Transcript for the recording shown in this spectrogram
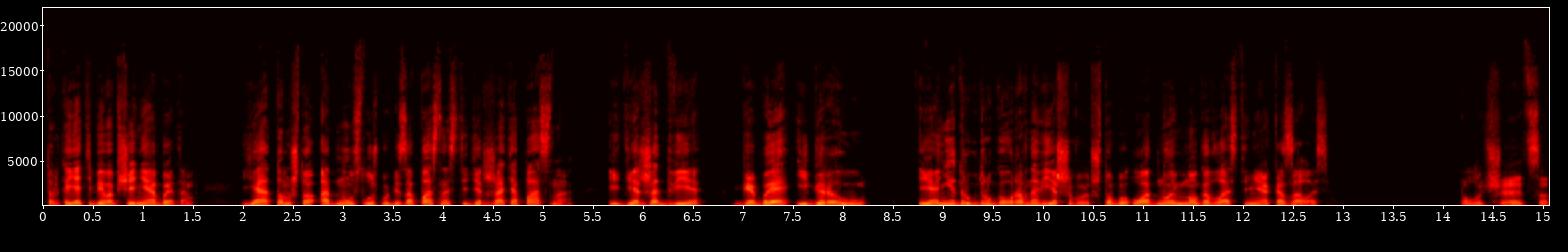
Только я тебе вообще не об этом. Я о том, что одну службу безопасности держать опасно. И держат две – ГБ и ГРУ. И они друг друга уравновешивают, чтобы у одной много власти не оказалось. Получается,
